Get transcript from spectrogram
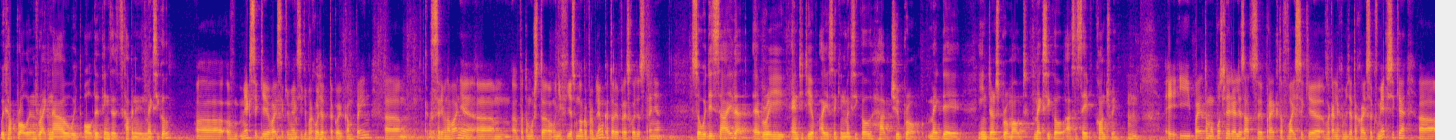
we have problems right now with all the things that is happening in Mexico. Uh, В Мексике, в ISEC в Мексике проходит такой кампейн, um, как соревнование, um, потому что у них есть много проблем, которые происходят в стране. So we decide that every entity of ISEC in Mexico have to pro- make the interns promote Mexico as a safe country. И, и поэтому после реализации проектов в ISEC, в локальных комитетах ISEC в Мексике, э,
